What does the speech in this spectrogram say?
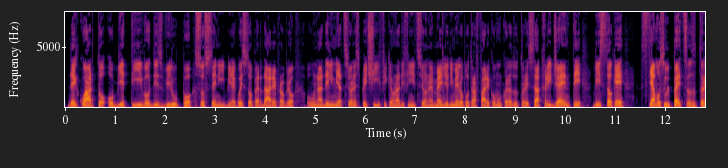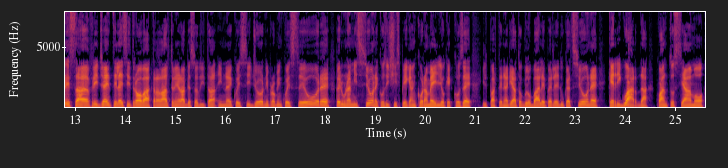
del quarto obiettivo di sviluppo sostenibile. Questo per dare proprio una delimitazione specifica e una definizione. Meglio di me lo potrà fare comunque la dottoressa Frigenti, visto che Stiamo sul pezzo, dottoressa Frigenti, lei si trova tra l'altro in Arabia Saudita in questi giorni, proprio in queste ore, per una missione, così ci spiega ancora meglio che cos'è il partenariato globale per l'educazione che riguarda quanto stiamo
